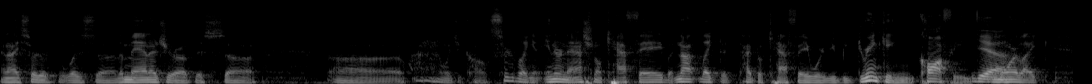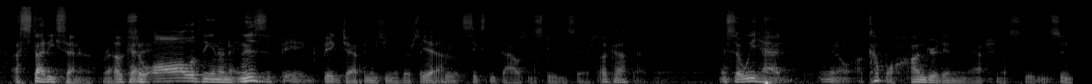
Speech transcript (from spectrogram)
and I sort of was uh, the manager of this. Uh, uh, I don't know what you call it, sort of like an international cafe, but not like the type of cafe where you'd be drinking coffee. Yeah. More like a study center, right? Okay. So all of the internet, and this is a big, big Japanese university. Yeah. We had 60,000 students there, something Okay. like that. And so we had, you know, a couple hundred international students. And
